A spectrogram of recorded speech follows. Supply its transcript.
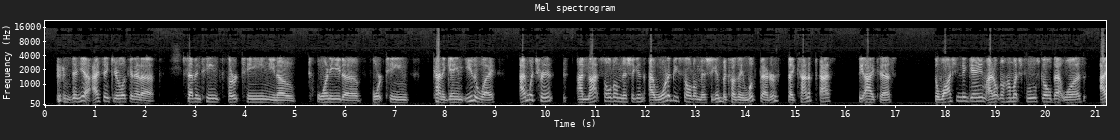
then yeah, I think you're looking at a 17 13, you know, 20 to 14 kind of game. Either way, I'm with Trent. I'm not sold on Michigan. I want to be sold on Michigan because they look better. They kind of passed the eye test. The Washington game, I don't know how much fool's gold that was. I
